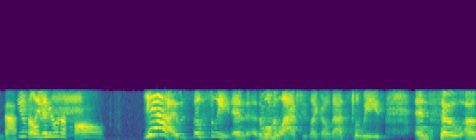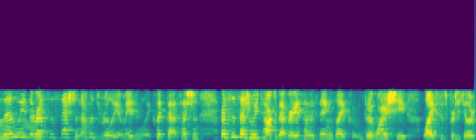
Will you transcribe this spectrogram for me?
That's so believe it? beautiful. Yeah, it was so sweet. And the woman laughed. She's like, "Oh, that's Louise." And so um, then we, the rest of the session, that was really amazingly quick. That session, the rest of the session, we talked about various other things like the why she likes this particular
